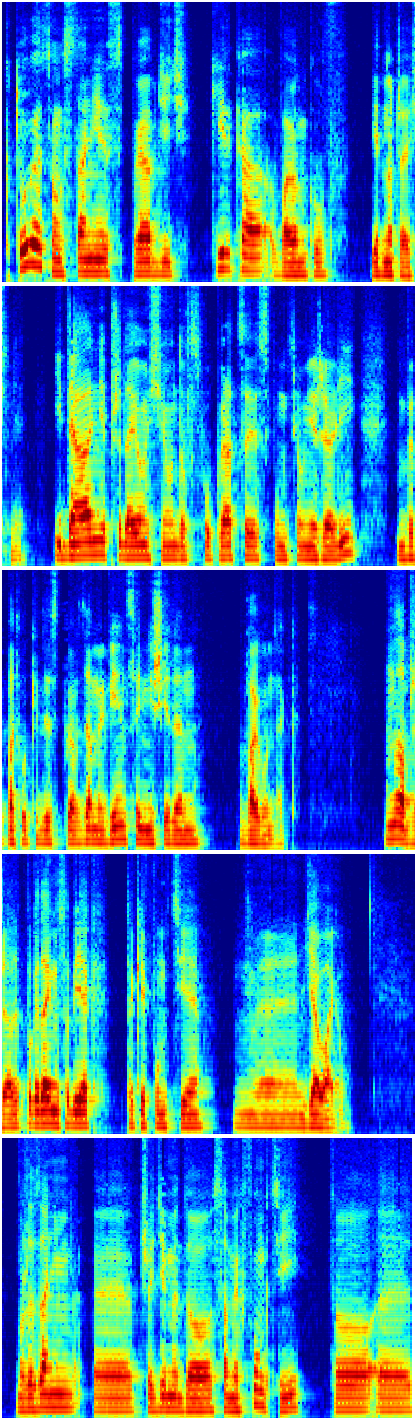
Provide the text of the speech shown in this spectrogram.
które są w stanie sprawdzić kilka warunków jednocześnie. Idealnie przydają się do współpracy z funkcją jeżeli, w wypadku kiedy sprawdzamy więcej niż jeden warunek. No dobrze, ale pogadajmy sobie, jak takie funkcje działają. Może zanim e, przejdziemy do samych funkcji, to e,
